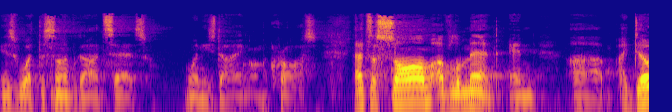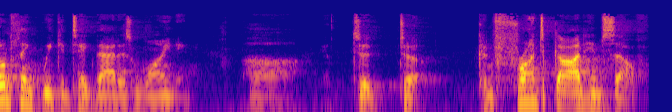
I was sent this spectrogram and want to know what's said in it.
Is what the Son of God says when he's dying on the cross. That's a psalm of lament, and uh, I don't think we could take that as whining. Uh, to, to confront God himself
